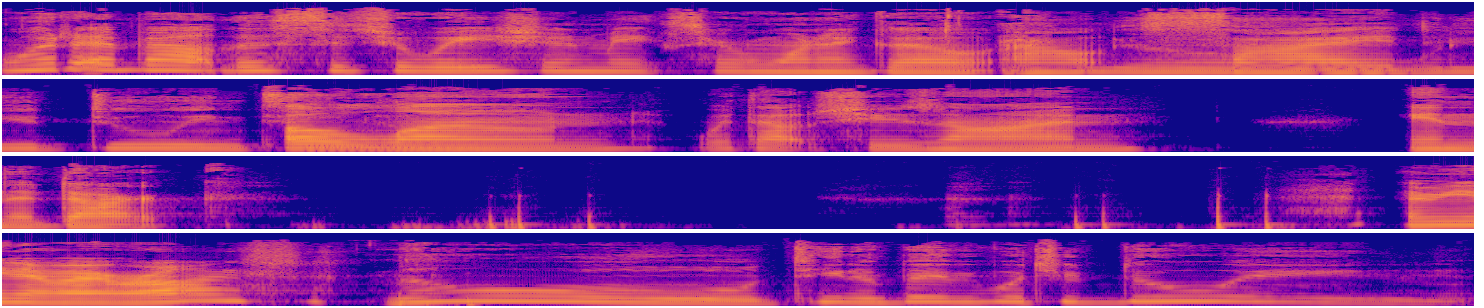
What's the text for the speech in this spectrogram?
What about this situation makes her want to go outside? What are you doing Tina? alone without shoes on in the dark? I mean, am I wrong? No, Tina, baby, what you doing?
